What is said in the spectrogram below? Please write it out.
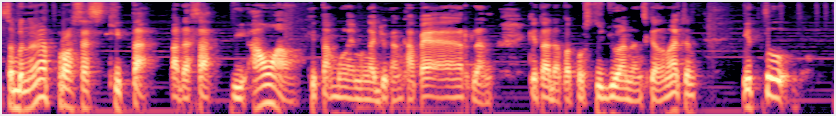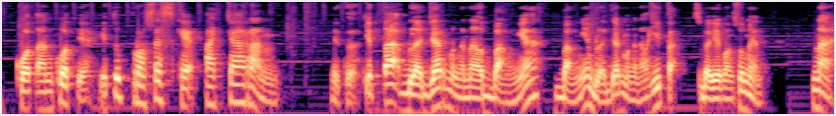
Sebenarnya proses kita pada saat di awal kita mulai mengajukan KPR dan kita dapat persetujuan dan segala macam itu quote unquote ya itu proses kayak pacaran gitu. Kita belajar mengenal banknya, banknya belajar mengenal kita sebagai konsumen. Nah,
